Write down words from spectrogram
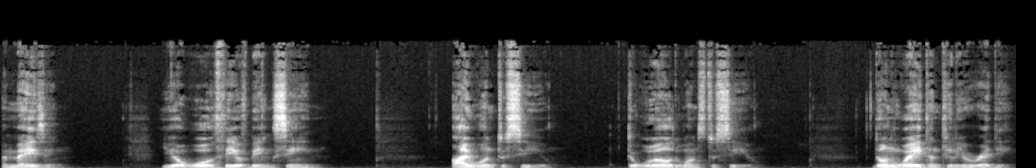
amazing. You are worthy of being seen. I want to see you. The world wants to see you. Don't wait until you're ready.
